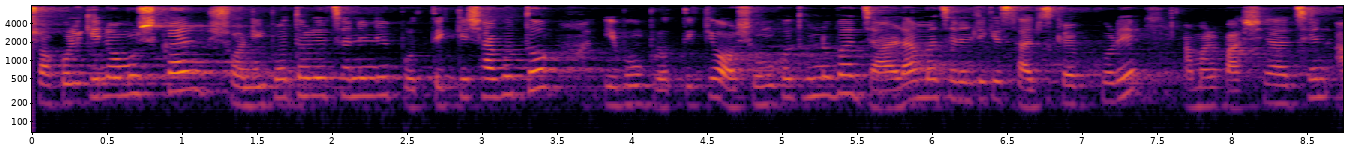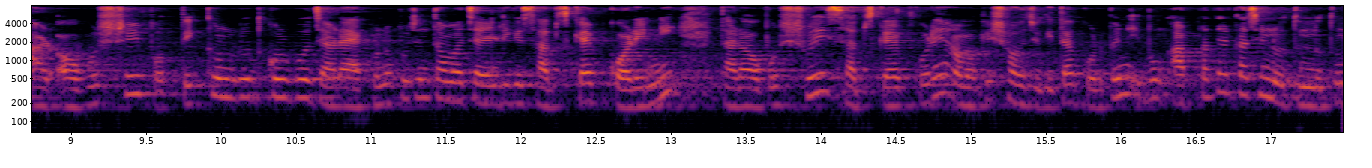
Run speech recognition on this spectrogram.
সকলকে নমস্কার। স্বনির্ভর চ্যানেলে প্রত্যেককে স্বাগত এবং প্রত্যেককে অসংখ্য ধন্যবাদ যারা আমার চ্যানেলটিকে সাবস্ক্রাইব করে আমার পাশে আছেন। আর অবশ্যই প্রত্যেককে অনুরোধ করব, যারা এখনও পর্যন্ত আমার চ্যানেলটিকে সাবস্ক্রাইব করেননি, তারা অবশ্যই সাবস্ক্রাইব করে আমাকে সহযোগিতা করবেন এবং আপনাদের কাছে নতুন নতুন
